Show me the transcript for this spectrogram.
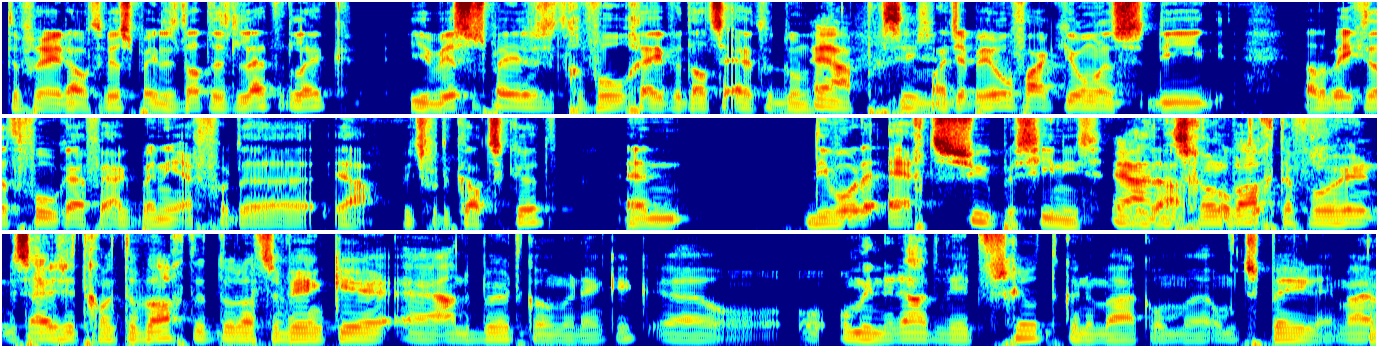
tevreden houdt wisselspelers? Dat is letterlijk je wisselspelers het gevoel geven dat ze ertoe doen. ja, precies. Want je hebt heel vaak jongens die dan een beetje dat gevoel krijgen van... ja, ik ben hier echt voor de, ja, iets voor de katse kut. En die worden echt super cynisch. Ja, dat is gewoon Op wachten voor hun. Zij zitten gewoon te wachten totdat ze weer een keer eh, aan de beurt komen, denk ik. Eh, om inderdaad weer het verschil te kunnen maken om, eh, om te spelen. Maar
